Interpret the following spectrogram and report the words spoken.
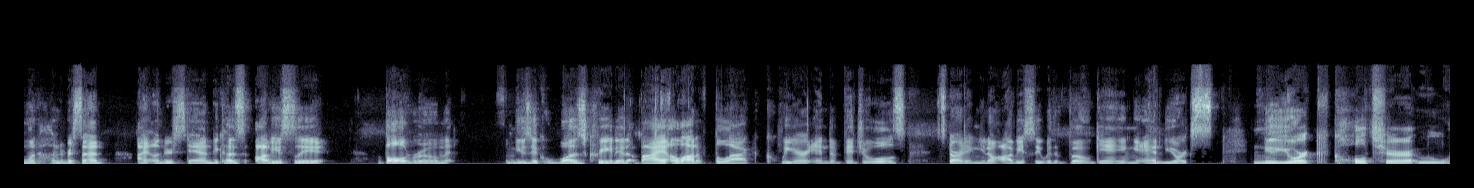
100%. I understand because obviously ballroom music was created by a lot of black queer individuals starting you know obviously with voguing and new york's new york culture Ooh,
